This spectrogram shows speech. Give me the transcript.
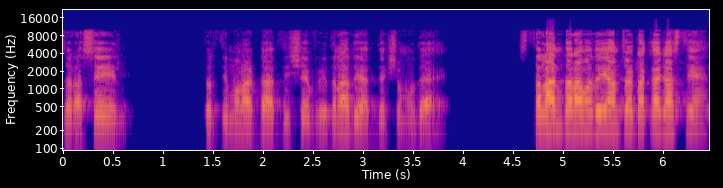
जर असेल तर ती मला वाटतं अतिशय वेदनादायी अध्यक्ष महोदय आहे. स्थलांतरामध्येही आमचा टक्का जास्ती आहे.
